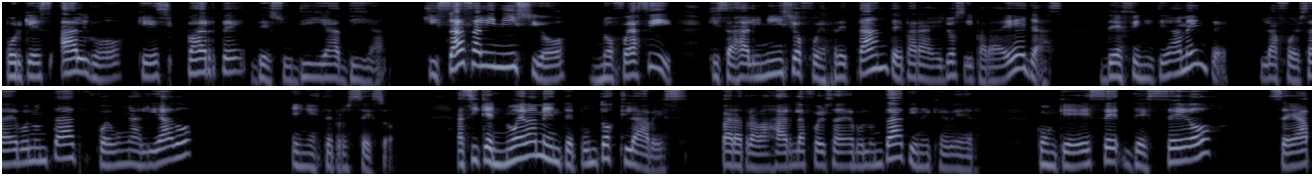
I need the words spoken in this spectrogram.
porque es algo que es parte de su día a día. Quizás al inicio no fue así, quizás al inicio fue retante para ellos y para ellas. Definitivamente, la fuerza de voluntad fue un aliado en este proceso. Así que nuevamente puntos claves para trabajar la fuerza de voluntad tiene que ver con que ese deseo sea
